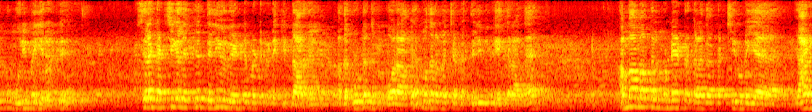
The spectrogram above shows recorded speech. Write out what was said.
கட்சிகளுக்கும் உரிமை இருக்கு. சில கட்சிகளுக்கு தெளிவு வேண்டும் என்று நினைக்கின்றார்கள். அந்த கூட்டத்துக்கு போறாங்க. முதலமைச்சர்கிட்ட தெளிவு கேட்கிறாங்க அம்மா மக்கள் முன்னேற்ற கழக கட்சியினுடைய யார்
